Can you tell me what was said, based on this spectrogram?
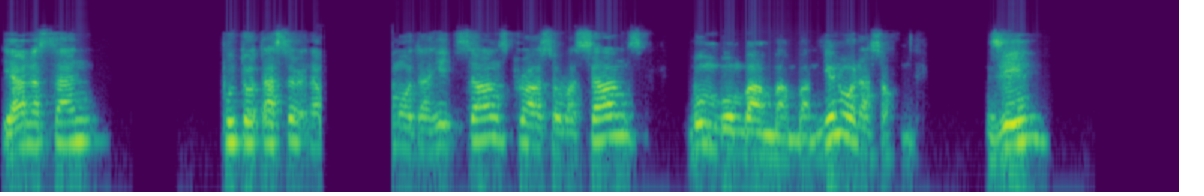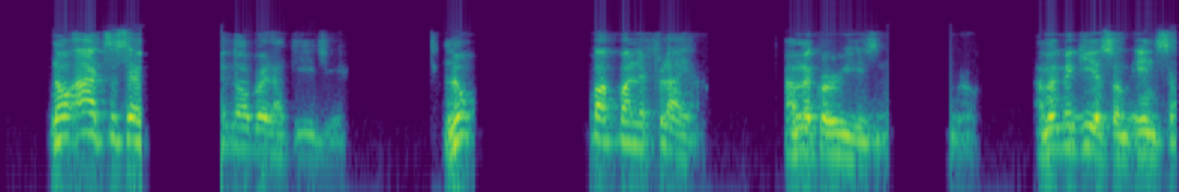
You understand? Put out a certain amount of hit songs, crossover songs, boom, boom, bam, bam, bam. You know that something. See? Now ask yourself, no brother TJ. Look back on the flyer and make a reason. I'm going to give you some insight.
